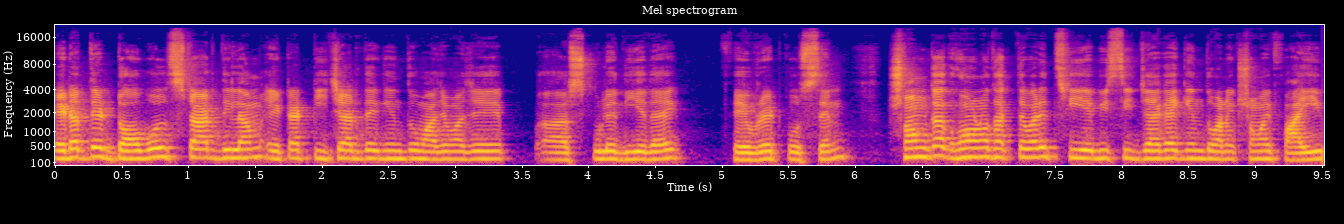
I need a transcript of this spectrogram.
এটাতে ডবল স্টার দিলাম, এটা টিচারদের কিন্তু মাঝে মাঝে স্কুলে দিয়ে দেয় ফেভারেট কোশ্চেন সংখ্যা ঘনানো থাকতে পারে থ্রি এবিসির জায়গায় কিন্তু অনেক সময় ফাইভ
